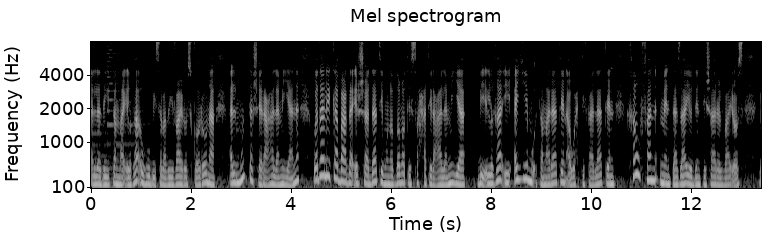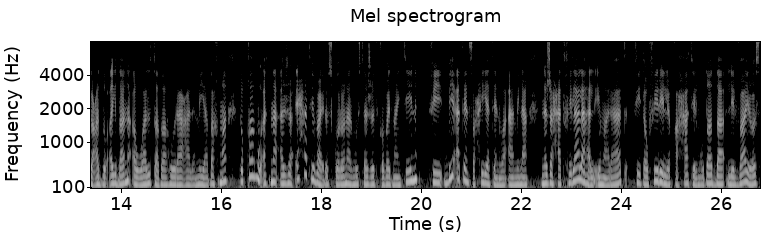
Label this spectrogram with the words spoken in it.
الذي تم إلغاؤه بسبب فيروس كورونا المنتشر عالميا وذلك بعد إرشادات منظمة الصحة العالمية بإلغاء أي مؤتمرات أو احتفالات خوفا من تزايد انتشار الفيروس. يعد أيضا أول تظاهرة عالمية ضخمة تقام أثناء جائحة فيروس كورونا المستجد كوفيد-19 في بيئة صحية وآمنة. نجحت خلالها الإمارات في توفير اللقاحات المضادة للفيروس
